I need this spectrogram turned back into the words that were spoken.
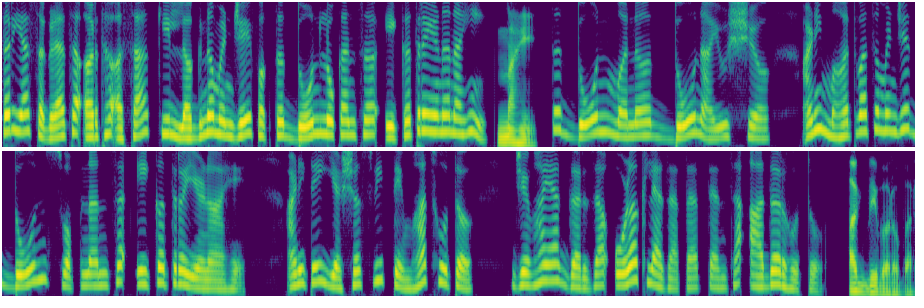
तर या सगळ्याचा अर्थ असा की लग्न म्हणजे फक्त दोन लोकांचं एकत्र येणं नाही. नाही. तर दोन मनं दोन आयुष्य आणि महत्वाचं म्हणजे दोन स्वप्नांचं एकत्र येणं आहे. आणि ते यशस्वी तेव्हाच होतं जेव्हा या गरजा ओळखल्या जातात त्यांचा आदर होतो. अगदी बरोबर.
